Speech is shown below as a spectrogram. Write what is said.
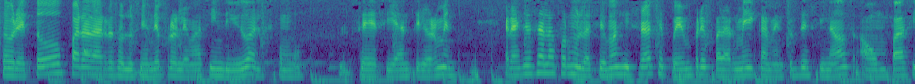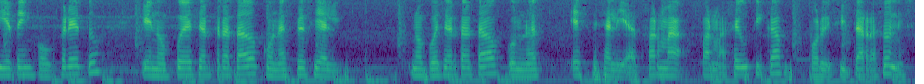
sobre todo para la resolución de problemas individuales, como se decía anteriormente. Gracias a la formulación magistral se pueden preparar medicamentos destinados a un paciente en concreto que no puede ser tratado con una no puede ser tratado con una especialidad farmacéutica por distintas razones.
